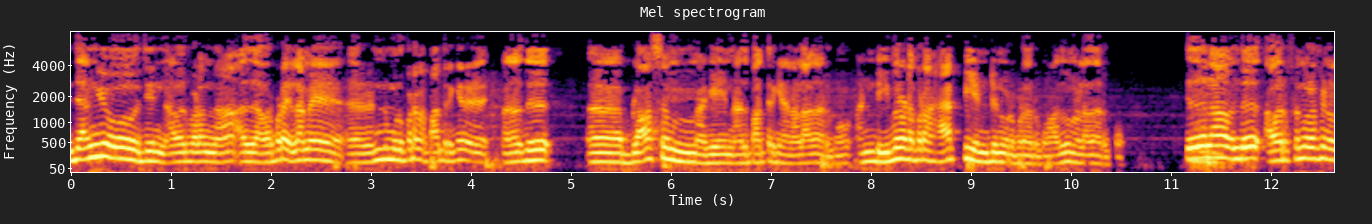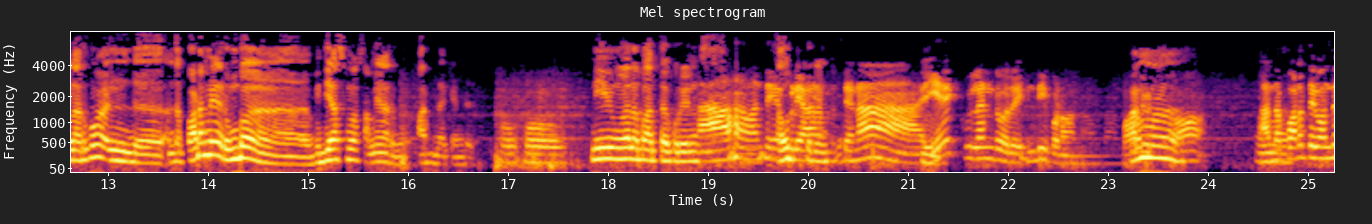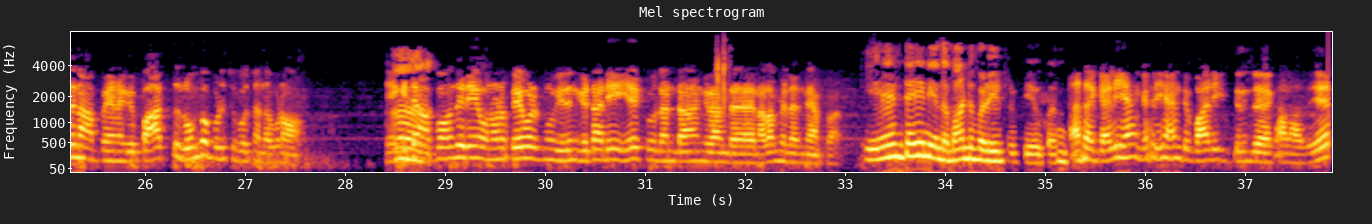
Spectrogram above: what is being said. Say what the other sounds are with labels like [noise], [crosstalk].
ஜங்கியோ ஜின் [laughs] அவர் படம் தான். அது அவர் படம் எல்லாமே ரெண்டு மூணு படம் நான் பார்த்திருக்கேன். அதாவது பிளாசம் அகைன் அது பார்த்திருக்கேன். நல்லா தான் இருக்கும். அண்ட் இவரோட படம் ஹாப்பி எண்டுன்னு ஒரு படம் இருக்கும். அதுவும் நல்லா தான் இருக்கும். இதெல்லாம் வந்து அவர் பிலிமோகிராஃபி நல்லா இருக்கும். அண்ட் அந்த படமே ரொம்ப வித்தியாசமா செமையா இருக்கும். ஹார்ட் பிளாக் எண்டு ஓஹோ. நீ முதல்ல பார்த்த கொரியன்? நான் வந்து எப்படி. ஆரம்பிச்சேன்னா ஏக் வில்லன் ஒரு ஹிந்தி படம். அந்த படத்துக்கு வந்து நான் அப்ப எனக்கு பார்த்து ரொம்ப பிடிச்சு போச்சு அந்த படம். என்கிட்ட. அப்ப வந்து டேய் உன்னோட ஃபேவரட் மூவி எதுன்னு கேட்டா டேய் ஏக் வில்லன்டாங்கிற அந்த நிலைமையில இருந்தேன் அப்ப. ஏன்ட்டே நீ அந்த பாட்டு பாடிட்டு இருப்பிய அந்த கலியான் கலியான்ட்டு பாடிக்கிட்டு இருந்த காலம் அது.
